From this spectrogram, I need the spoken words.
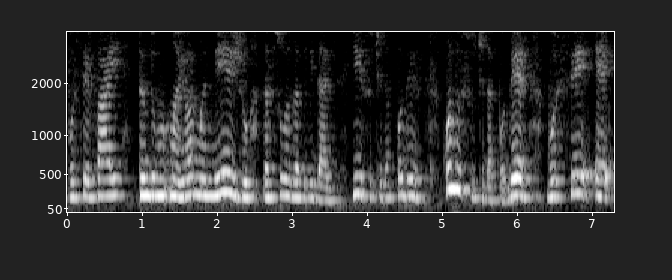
você vai dando maior manejo das suas habilidades. Isso te dá poder. Quando isso te dá poder, você é,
